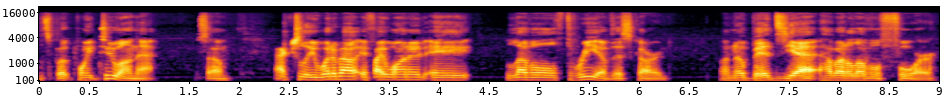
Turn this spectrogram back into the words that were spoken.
let's put 0.2 on that. So, actually, what about if I wanted a level 3 of this card? Oh, no bids yet. How about a level four?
